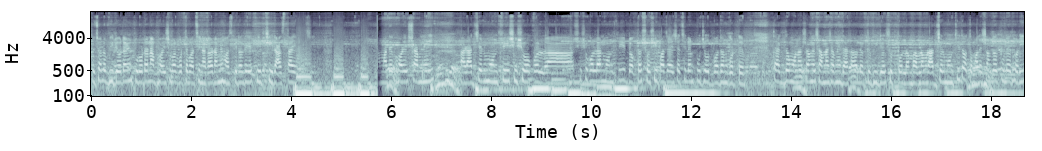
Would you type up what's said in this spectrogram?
তো চলো ভিডিওটা আমি পুরোটা না ভয়েস ওভার করতে পারছি না, কারণ আমি হসপিটাল থেকে ফিরছি, রাস্তায় আছি। আমাদের ঘরের সামনেই রাজ্যের মন্ত্রী, শিশু শিশু কল্যাণ মন্ত্রী ডক্টর শশী পাজা এসেছিলেন পুজো উদ্বোধন করতে। তো একদম ওনার সঙ্গে সামনাসামনি দেখা হলো, একটু ভিডিও শ্যুট করলাম, ভাবলাম রাজ্যের মন্ত্রী তো, তোমাদের সঙ্গেও তুলে ধরি।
